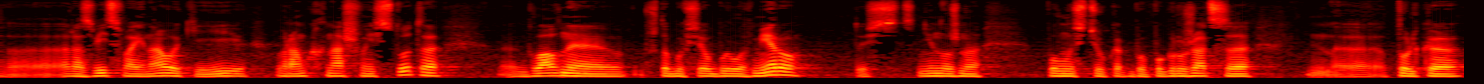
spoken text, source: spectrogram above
э, развить свои навыки. И в рамках нашего института э, главное, чтобы все было в меру, то есть не нужно полностью как бы погружаться э, только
